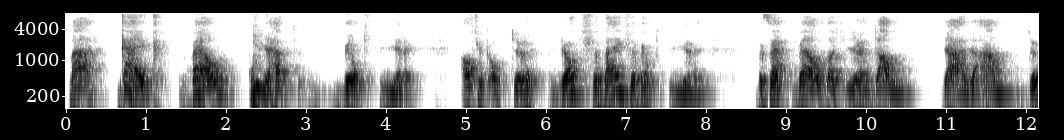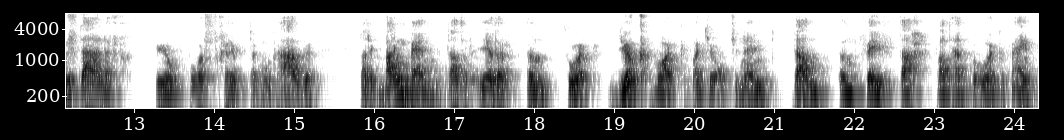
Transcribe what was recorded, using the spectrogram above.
Maar kijk wel hoe je het wilt vieren. Als je het op de Joodse wijze wilt vieren, besef wel dat je dan ja, je aan dusdanig veel voorschriften moet houden, dat ik bang ben dat er eerder een soort juk wordt wat je op je neemt, dan een feestdag wat het behoort te zijn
